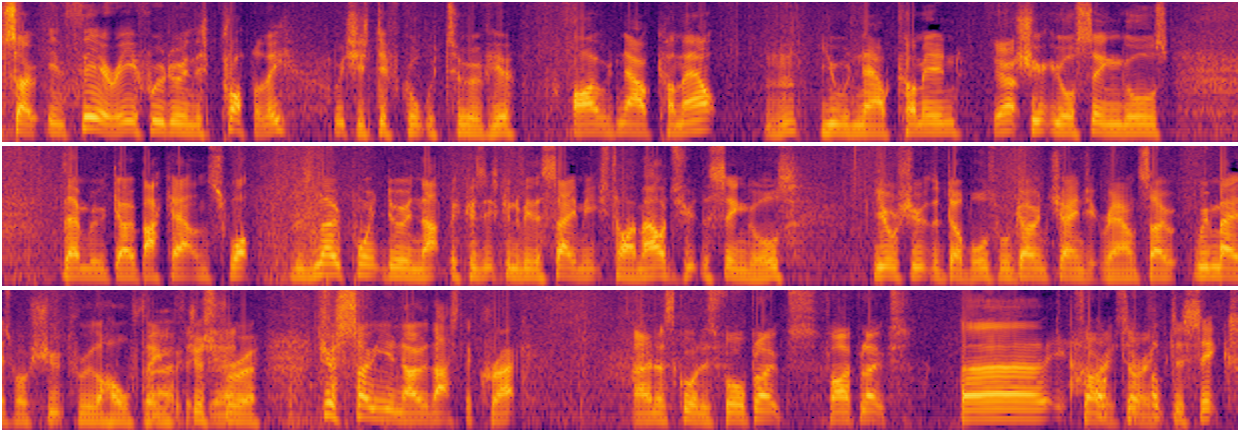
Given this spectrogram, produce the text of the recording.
So in theory, if we were doing this properly, which is difficult with two of you, I would now come out, mm-hmm. you would now come in, Yep. shoot your singles, then we would go back out and swap. There's no point doing that because it's going to be the same each time. I'll shoot the singles, you'll shoot the doubles, we'll go and change it round. So we may as well shoot through the whole thing, Perfect, but just yeah. for a, just so you know, that's the crack. And a squad is four blokes, five blokes, Uh, Sorry, up to, sorry. Up to six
